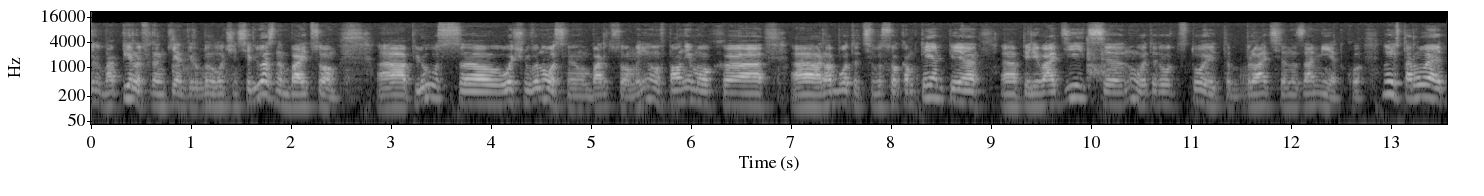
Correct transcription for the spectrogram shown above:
во-первых, Фрэнки Эдгар был очень серьезным бойцом, а, плюс э, очень выносливым борцом. И он вполне мог э, работать в высоком темпе, переводить. Ну, вот это вот стоит брать на заметку. Ну и второе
